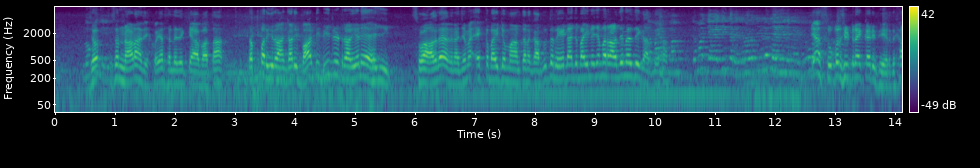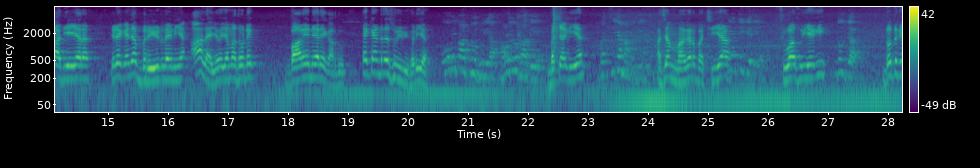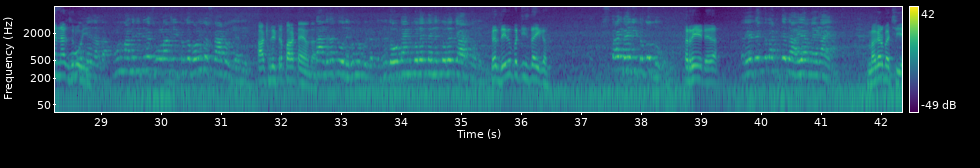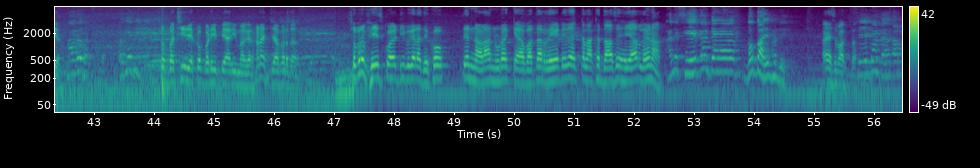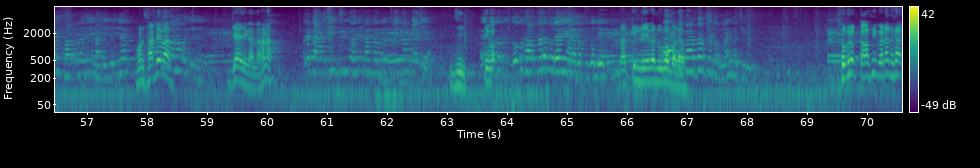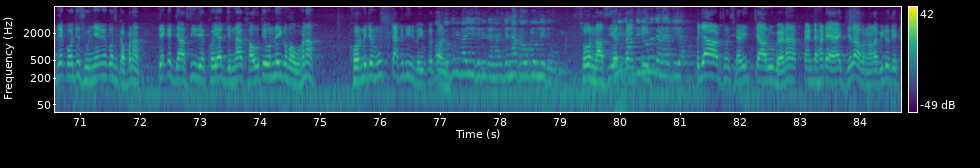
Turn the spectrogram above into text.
ਲੋਕ ਜੋ ਨਹੀਂ ਸੋ ਨਾੜਾਂ ਦੇਖੋ ਯਾਰ ਥੱਲੇ ਤੇ ਕਿਆ ਬਾਤਾਂ। ਤਾਂ ਭਰੀ ਰੰਗ ਵਾਲੀ ਬਾਲਟੀ 20 ਲੀਟਰ ਵਾਲੀ ਜਿਹੜੇ ਇਹ ਜੀ। ਸਵਾਦ ਲੈ ਦੇਣਾ ਜਮਾ ਇੱਕ ਬਾਈ ਚੋਂ ਮਾਨਤਨ ਕਰ ਦੂ ਤੇ ਰੇਟ ਅੱਜ ਬਾਈ ਨੇ ਜਮਾ ਰਲਦੇ ਮਿਲਦੇ ਹੀ ਕਰਦੇ ਹਾਂ ਜਮਾ ਜਾਇਜ਼ ਹੀ ਕਰੇ ਜਿਹੜਾ ਜਿਹੜੇ ਲੈਣੇ ਨੇ ਯਾ ਸੁਪਰ ਸੀਡਰ ਇੱਕ ਵਾਰੀ ਫੇਰ ਦਿਖਾ ਦਈਏ ਯਾਰ ਜਿਹੜੇ ਕਹਿੰਦੇ ਬਰੀਡ ਲੈਣੀ ਆ ਆ ਲੈ ਜਾਓ ਜਮਾ ਤੁਹਾਡੇ ਬਾਰੇ ਨਿਆਰੇ ਕਰ ਦੂ ਇੱਕ ਐਂਡ ਤੇ ਸੂਈ ਵੀ ਖੜੀ ਆ। ਉਹ ਵੀ ਪਾਸੋਂ ਸੂਈ ਆ ਹੌਲੀ ਉਹ ਖਾਦੀ ਹੈ ਬੱਚਾ ਕੀ ਆ? ਬੱਚੀ ਆ ਮੰਗਦੀ ਹੈ ਅੱਛਾ ਮਗਰ ਬੱਚੀ ਆ। ਸੂਆ ਸੂਈ ਹੈਗੀ? ਦੂਜਾ। ਦੁੱਧ ਕਿੰਨਾ ਕੁ ਸ਼ੁਰੂ ਹੋਈ? ਦਾ ਦਾ। ਹੁਣ ਮੰਨ ਵੀ ਵੀਰੇ 16 ਲੀਟਰ ਤੋਂ ਬੋਲੀ ਤੋਂ ਸਟਾਰਟ ਹੋਈ ਆ ਜੀ। 8 ਲੀਟਰ ਪਰ ਟਾਈਮ ਦਾ। ਡੰਗ ਦਾ ਚੋਲੇ ਕੋਈ ਡਰ ਨਹੀਂ ਦੋ ਟਾਈਮ ਚੋਲੇ ਤਿੰਨ ਚੋਲੇ ਚਾਰ ਚੋਲੇ। ਫਿਰ ਦੇ ਦੂ 25 27 ਕ? 27 ਲੀਟਰ ਤੋਂ ਦੂ। ਰੇਟ ਇਹਦਾ। ਰੇਟ 1 ਲੱਖ ਤੇ 10000 ਲੈਣਾ ਆ। ਮਗਰ ਬੱਚੀ ਆ। ਮਗਰ ਬੱਚੀ ਆ। ਵਧੀਆ ਟੀਕੇ ਦੀ ਸੋ ਬੱਚੀ ਦੇਖੋ ਬੜੀ ਪਿਆਰੀ ਮਗਰ ਹਨਾ? ਜ਼ਬਰਦਸਤ। ਸੋ ਬਰੋ ਫੇਸ ਕੁਆਲਿਟੀ ਵਗੈਰਾ ਦੇਖੋ ਤੇ ਨਾੜਾ ਨੂੜਾ ਕਿਆ ਬਾਤ ਆ। ਰੇਟ ਇਹਦਾ 1 ਲੱਖ 10000 ਲੈਣਾ। ਹਲੇ 6 ਘੰਟਿਆਂ ਦਾ ਦੁੱਧ ਆ ਜੇ ਥੱਲੇ। ਇਸ ਵਕਤ। 6 ਘੰਟਿਆਂ ਦਾ ਤੜਕੇ 7 ਵਜੇ ਦੀ ਖਾਲੀ ਕਰੀ ਆ ਹੁਣ ਸਾਢੇ ਬਾਰਾਂ। ਬਾਰਾਂ ਵਜੇ ਨੇ। ਜਾਇਜ਼ ਗੱਲ ਆ ਹਨਾ? ਹਲੇ ਡੰਗ ਦੀ ਵੀਡੀਓ ਹਲੇ ਡੰਗ ਆਪਣੇ 6 ਘੰਟਿਆਂ ਦੀ ਆ। ਜੀ। ਤੇ ਦੁੱਧ ਦੁੱਧ ਛੱਡਦਾ ਨਾ ਤੁਰਿਆ ਨਹੀਂ ਆਣਾ ਬੱਚੀ ਤੋਂ ਲੈ ਬਾਕੀ ਲੇਵਲ ਲੂਗਾ ਬੜਾ। ਪੈਰ ਧਰ ਕੇ ਤੁਰਨਾ ਨਹੀਂ ਬੱਚੀ ਨੂੰ। ਸੋ ਬਰੋ ਕਾਫੀ ਬੜਾ ਦਿਖਾਦੇ ਕੁਝ ਸੂਈਆਂ ਵਿੱਚ ਕੁਝ ਗੱਬਣਾ। ਤੇ ਇੱਕ ਜਰਸੀ ਦੇਖੋ ਯਾਰ ਜਿੰਨਾ ਖਾਊ ਤੇ ਉਨਾ ਹੀ ਕਮਾਊ ਹਨਾ? ਖੁਰਨ ਚ ਮੂੰਹ ਚੱਕਦੀ ਨਹੀਂ ਪਈ ਬਸ ਤਾਂ ਦੁੱਧ ਵੀ ਬਾਈ ਇਸ ਨਹੀਂ ਦੇਣਾ ਜਿੰਨਾ ਖਾਊਗੀ ਉਨੀ ਦੇਊਗੀ। ਸੋ 79 ਜਿਹੜੀ ਖਾਂਦੀ ਨਹੀਂ ਉਹਨੇ ਦੇਣਾ ਕੀ ਆ? 50 846 ਚਾਰੂ ਬਹਿਣਾ ਪਿੰਡ ਹੰਡਿਆ ਜ਼ਿਲ੍ਹਾ ਬਰਨਾਲਾ ਵੀਡੀਓ ਦੇਖ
